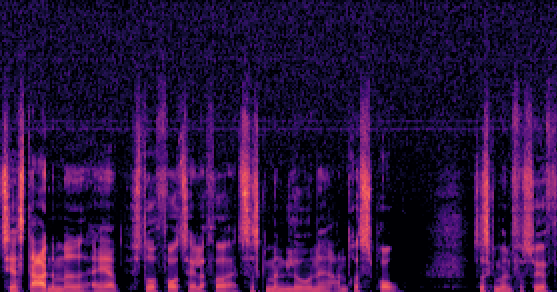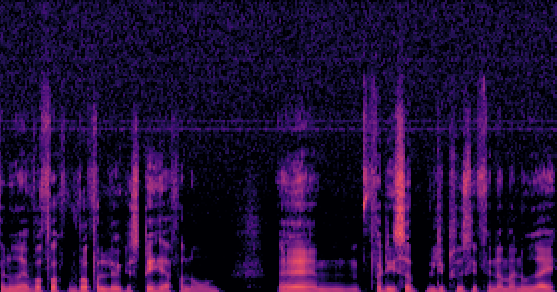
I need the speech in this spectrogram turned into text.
til at starte med er jeg stor fortaler for, at så skal man låne af andres sprog. Så skal man forsøge at finde ud af, hvorfor, hvorfor lykkes det her for nogen. Øhm, fordi så lige pludselig finder man ud af,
